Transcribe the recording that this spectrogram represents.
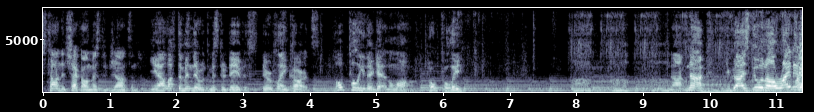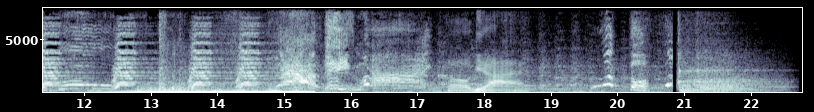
It's time to check on Mr. Johnson. Yeah, I left him in there with Mr. Davis. They were playing cards. Hopefully they're getting along. Hopefully. knock, knock. You guys doing all right in ah, he's mine! Oh, God. What the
